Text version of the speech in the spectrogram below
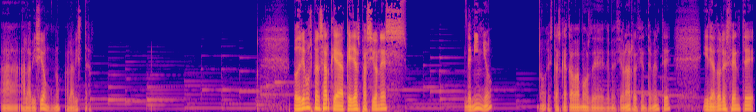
a, la visión, ¿no? a la vista. Podríamos pensar que aquellas pasiones de niño, estas que acabamos de, mencionar recientemente, y de adolescente,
